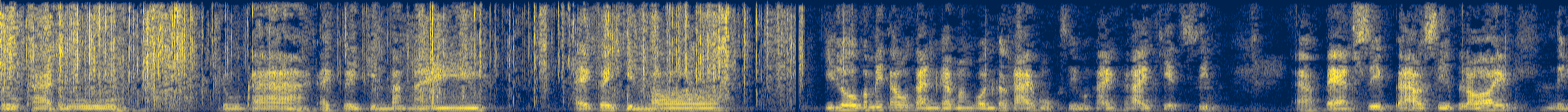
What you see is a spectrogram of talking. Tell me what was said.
ดูค่ะดู ดูค่ะ ใครเคยกินบ้างไหม ใครเคยกินบ่กิโลก็ไม่เท่ากันค่ะ บางคนก็ขายหกสิบบางขายขายเจ็ดสิบแปดสิบเก้าสิบร้อยนี่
